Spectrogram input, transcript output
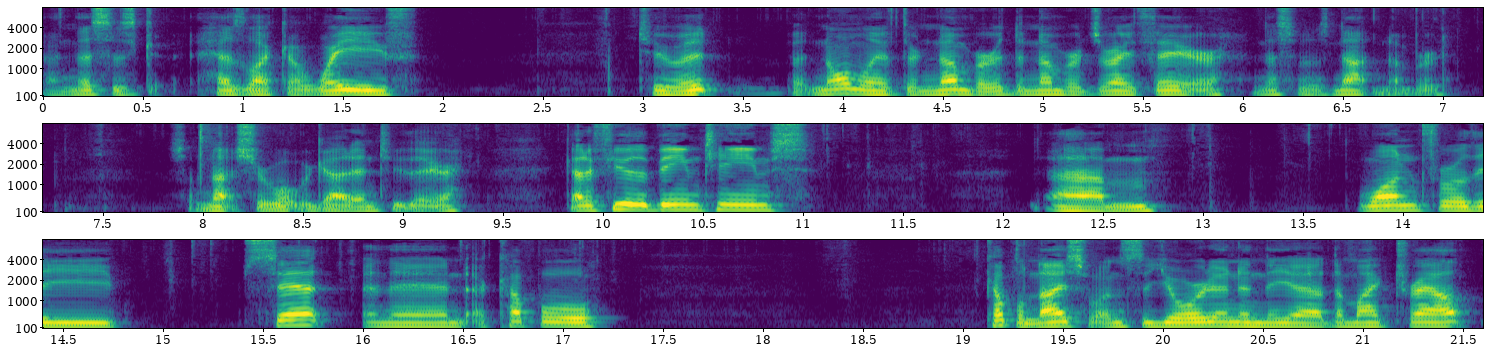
And this is has like a wave to it. But normally if they're numbered, the numbered's right there. And this one's not numbered. So I'm not sure what we got into there. Got a few of the beam teams. Um, one for the set, and then a couple a couple nice ones, the Jordan and the uh, the Mike Trout.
